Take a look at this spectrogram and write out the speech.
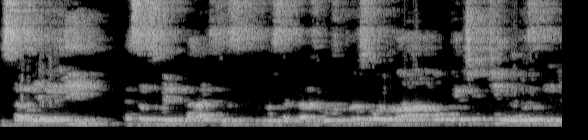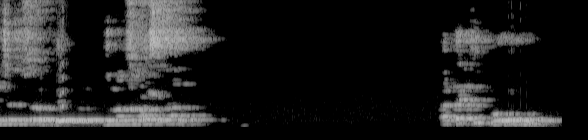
E saber que essas verdades, essas escrituras sagradas, podem transformar qualquer tipo de herança que a gente absorveu do nosso passado. Até que ponto,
